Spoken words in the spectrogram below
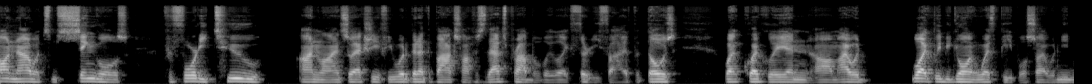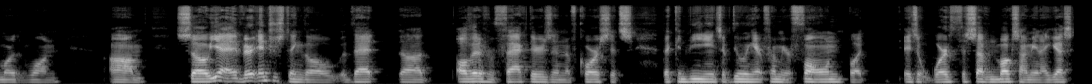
gone now, but some singles for forty two online. So actually, if you would have been at the box office, that's probably like thirty five. But those went quickly, and um, I would likely be going with people, so I would need more than one. Um, so yeah, very interesting though that uh, all the different factors, and of course, it's the convenience of doing it from your phone. But is it worth the seven bucks? I mean, I guess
